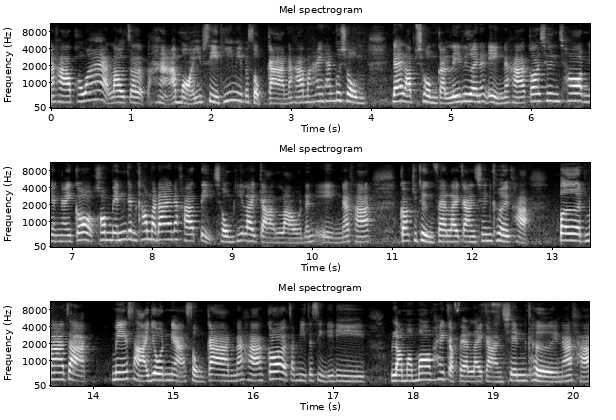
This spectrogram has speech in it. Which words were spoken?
นะคะ เพราะว่าเราจะหาหมอยิปซีที่มีประสบการณ์นะคะ มาให้ท่านผู้ชมได้รับชมกันเรื่อยๆ นั่นเองนะคะ ก็ชื่นชอบยังไงก็คอมเมนต์กันเข้ามาได้นะคะ ติชมที่รายการเรานั่นเองนะคะ ก็คิดถึงแฟนรายการเช่นเคยค่ะ เปิดมาจาก เมษายนเนี่ยสงการนะคะ ก็จะมีแต่สิ่งดีๆ เรามามอบให้กับแฟนรายการเช่นเคยนะคะ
